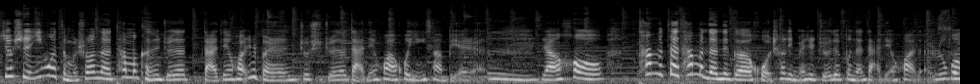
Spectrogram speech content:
就是因为怎么说呢？他们可能觉得打电话，日本人就是觉得打电话会影响别人。嗯然后他们在他们的那个火车里面是绝对不能打电话的。如果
